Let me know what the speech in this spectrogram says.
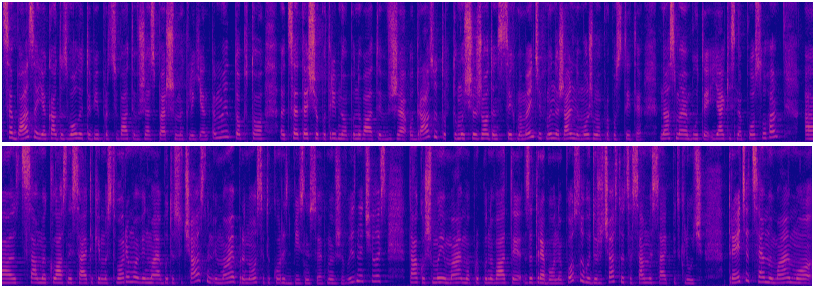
Це база, яка дозволить тобі працювати вже з першими клієнтами, тобто е, це те, що потрібно опанувати вже одразу, тому що жоден з цих моментів ми, на жаль, не можемо пропустити. У нас має бути якісна послуга, саме класний сайт, який ми створюємо, він має бути сучасним і має приносити користь бізнесу, як ми вже визначились. Також ми маємо пропонувати затребувану послугу. Дуже часто це саме сайт під ключ. Третє, це ми маємо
